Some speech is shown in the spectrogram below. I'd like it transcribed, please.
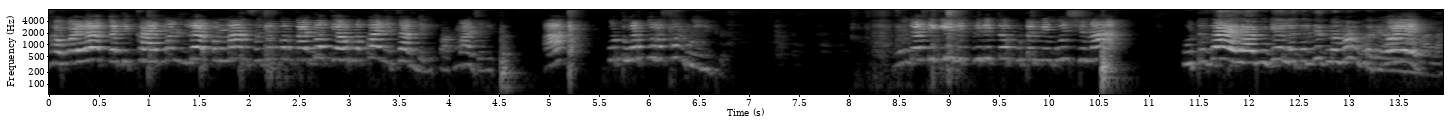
खवळलं कधी काय म्हणलं पण माणसाच्या पण काय डोक्यावरनं पाणी चाललंय. पाक माझ्या इथं. आ? कुठवर तुला सांभाळून घेऊ? उद्या मी गेली फिरी तर कुठं निघून ना कुठं जायला? आम्ही गेलो तर तिथनं माघारी होय. आलं मला.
